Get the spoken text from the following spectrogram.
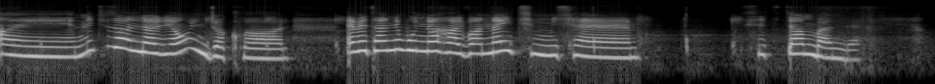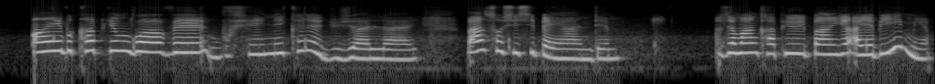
Ay ne güzeller ya oyuncaklar. Evet anne bunlar hayvanlar içinmiş hem. Seçeceğim ben de. Ay bu kaplumbağa ve bu şey ne kadar güzeller. Ben sosisi beğendim. O zaman kapıyı ben ayabilir miyim?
